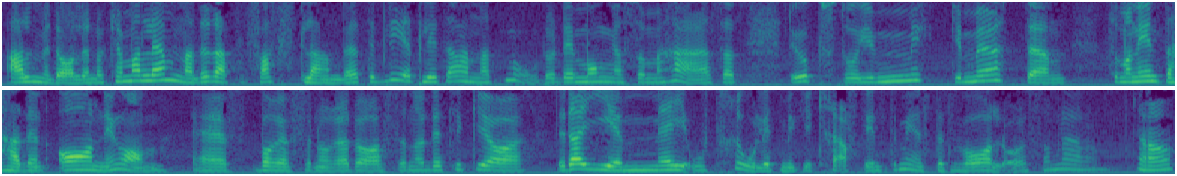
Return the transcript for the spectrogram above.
Almedalen, då kan man lämna det där på fastlandet. Det blir ett lite annat mod och det är många som är här så att det uppstår ju mycket möten som man inte hade en aning om eh, bara för några dagar sedan och det tycker jag, det där ger mig otroligt mycket kraft, inte minst ett valår som det är. Ja.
